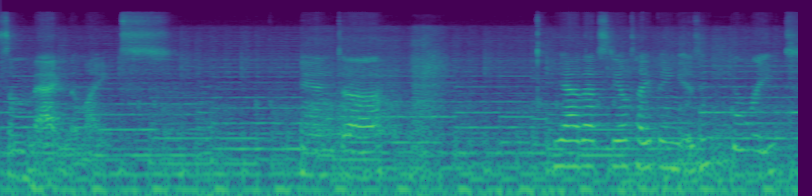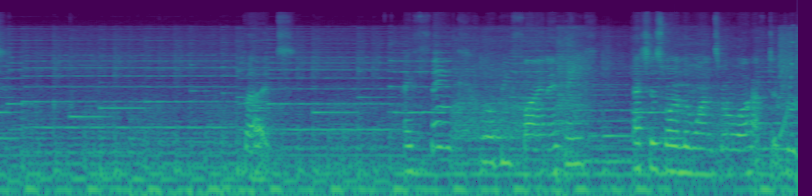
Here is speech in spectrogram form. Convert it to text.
some Magnemites. And, uh, yeah, that steel typing isn't great. But I think we'll be fine. I think that's just one of the ones where we'll have to brute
